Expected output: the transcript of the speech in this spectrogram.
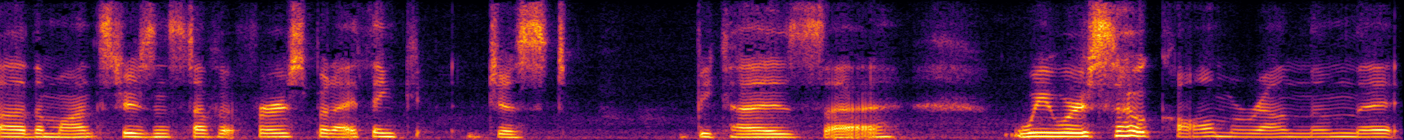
uh, the monsters and stuff at first, but I think just because uh, we were so calm around them that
